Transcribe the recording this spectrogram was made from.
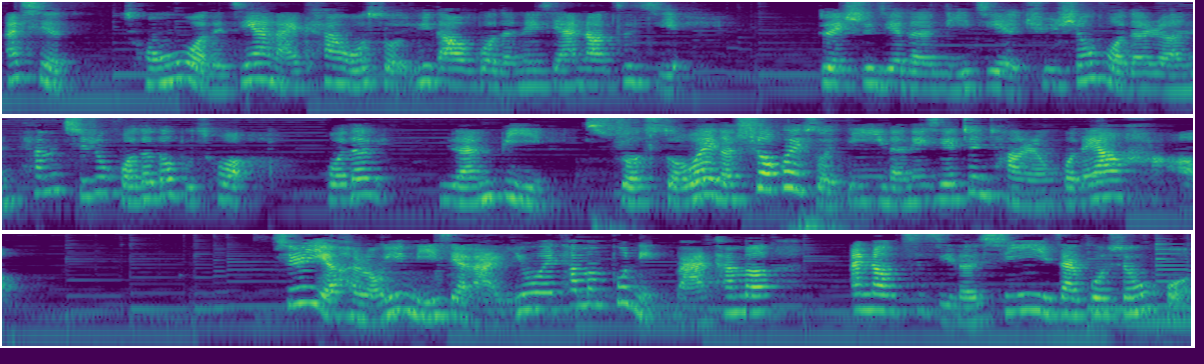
而且从我的经验来看，我所遇到过的那些按照自己对世界的理解去生活的人，他们其实活得都不错，活得远比所所谓的社会所定义的那些正常人活得要好。其实也很容易理解啦，因为他们不拧巴，他们按照自己的心意在过生活。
